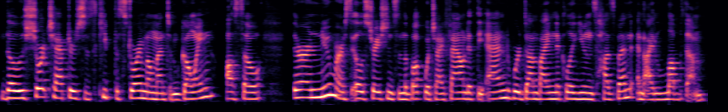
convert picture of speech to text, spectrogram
Those short chapters just keep the story momentum going. Also, there are numerous illustrations in the book, which I found at the end were done by Nicola Yoon's husband, and I loved them.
